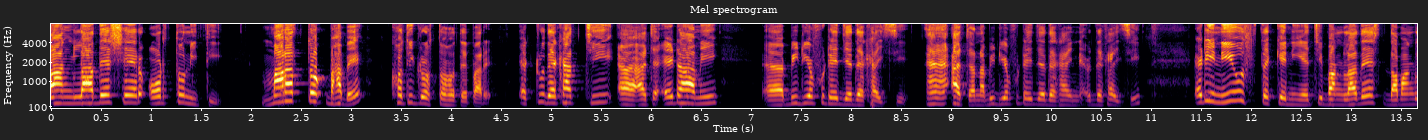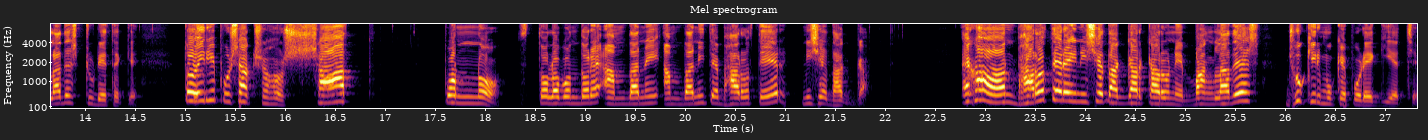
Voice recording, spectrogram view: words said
বাংলাদেশের অর্থনীতি মারাত্মকভাবে ক্ষতিগ্রস্ত হতে পারে। একটু দেখাচ্ছি আচ্ছা এটা আমি ভিডিও ফুটেজে দেখাইছি। হ্যাঁ আচ্ছা না ভিডিও ফুটেজে দেখাই, দেখাইছি। এটি নিউজ থেকে নিয়েছি, বাংলাদেশ দা বাংলাদেশ টুডে থেকে। তৈরি পোশাক সহ সাত পণ্য স্থলবন্দরে আমদানি, আমদানিতে ভারতের নিষেধাজ্ঞা। এখন ভারতের এই নিষেধাজ্ঞার কারণে বাংলাদেশ ঝুঁকির মুখে পড়ে গিয়েছে।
